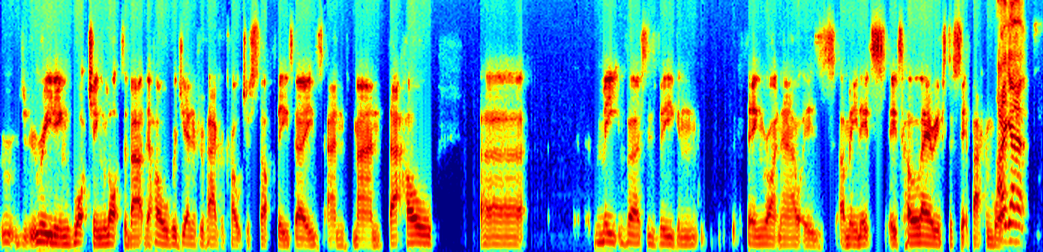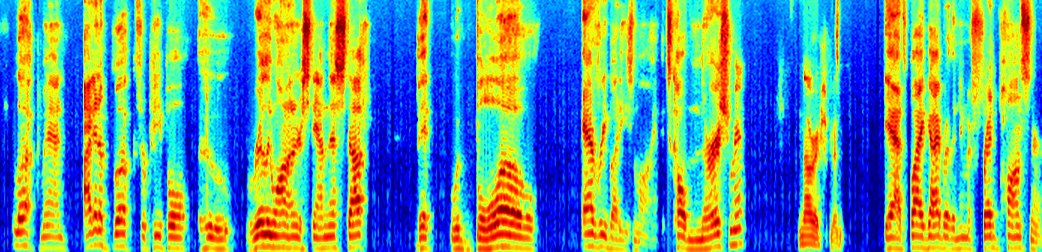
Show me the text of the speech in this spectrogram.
reading watching lots about the whole regenerative agriculture stuff these days and man that whole uh meat versus vegan thing right now is i mean it's it's hilarious to sit back and watch I gotta look, man. I got a book for people who really want to understand this stuff that would blow everybody's mind. It's called Nourishment. nourishment Yeah, it's by a guy by the name of Fred Ponsner.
